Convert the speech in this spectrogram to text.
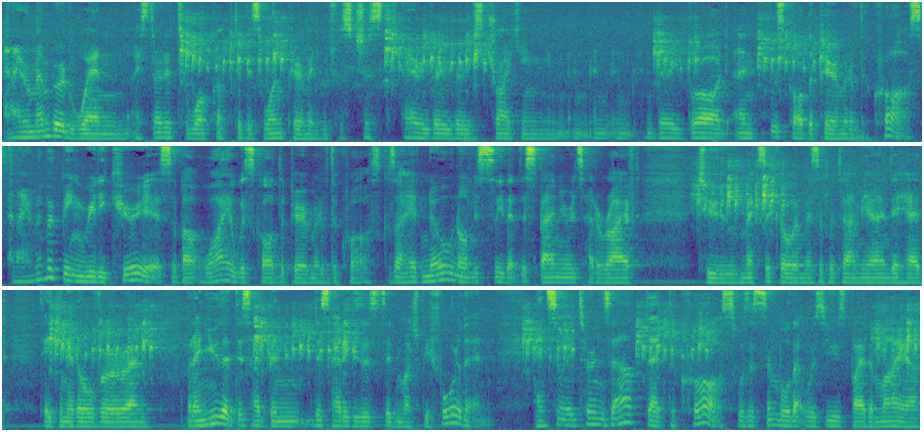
and I remembered when I started to walk up to this one pyramid, which was just very, very, very striking and, and, and, and very broad, and it was called the Pyramid of the Cross. And I remember being really curious about why it was called the Pyramid of the Cross, because I had known, obviously, that the Spaniards had arrived to Mexico and Mesopotamia and they had taken it over and but I knew that this had been this had existed much before then. And so it turns out that the cross was a symbol that was used by the Maya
